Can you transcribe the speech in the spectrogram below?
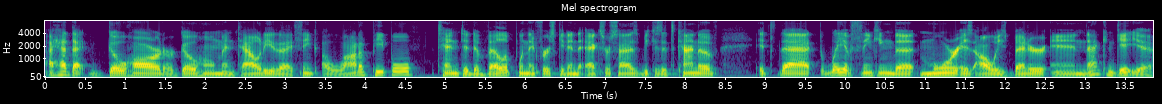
I had that go hard or go home mentality that I think a lot of people tend to develop when they first get into exercise because it's kind of it's that way of thinking that more is always better, and that can get you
